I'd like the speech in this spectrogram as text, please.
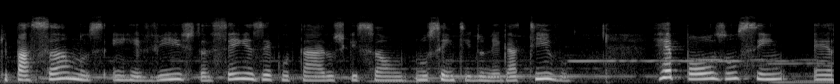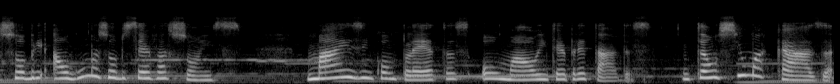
que passamos em revista sem executar os que são no sentido negativo, repousam sim é, sobre algumas observações mais incompletas ou mal interpretadas. Então, se uma casa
